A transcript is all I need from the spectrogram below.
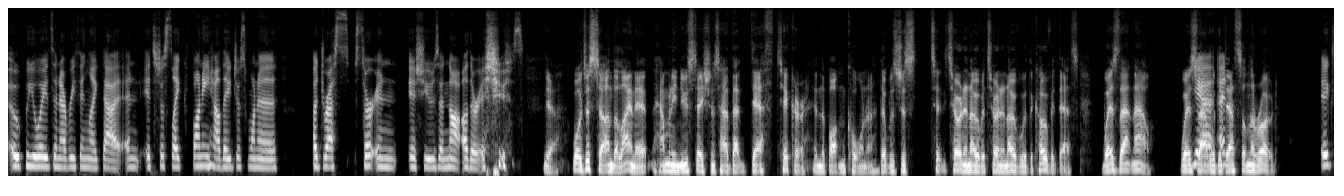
opioids and everything like that. And it's just like funny how they just want to address certain issues and not other issues. Yeah. Well, just to underline it, how many news stations had that death ticker in the bottom corner that was just t- turning over, turning over with the COVID deaths? Where's that now? Where's yeah, that with the deaths on the road? Ex-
